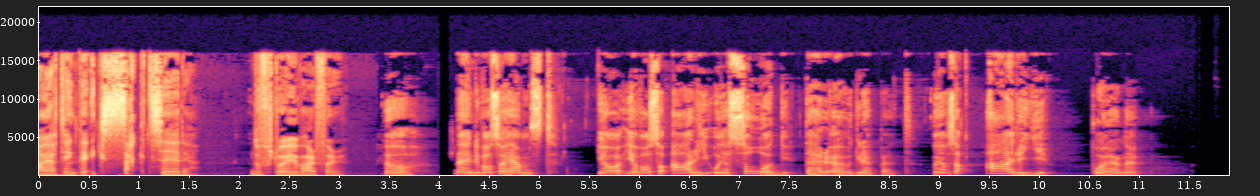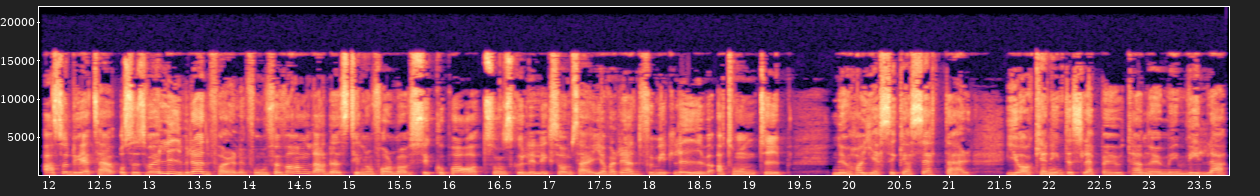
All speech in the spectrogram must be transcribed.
Ja, jag tänkte exakt säga det. Då förstår jag ju varför. Ja, nej det var så hemskt. Jag, jag var så arg och jag såg det här övergreppet. Och jag var så arg på henne. Alltså du vet så här, och så var jag livrädd för henne för hon förvandlades till någon form av psykopat som skulle liksom så här, jag var rädd för mitt liv att hon typ nu har Jessica sett det här. Jag kan inte släppa ut henne ur min villa.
